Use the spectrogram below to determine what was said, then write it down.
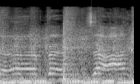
serpentine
